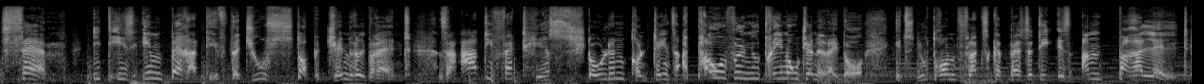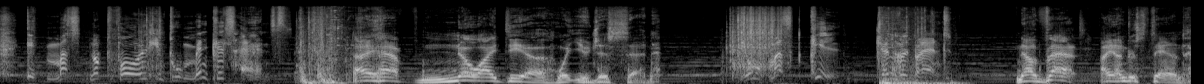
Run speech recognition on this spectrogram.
Sam, it is imperative that you stop General Brandt. The artifact he has stolen contains a powerful neutrino generator. Its neutron flux capacity is unparalleled. It must not fall into Mental's hands. I have no idea what you just said. You must kill General Brandt. Now that I understand.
